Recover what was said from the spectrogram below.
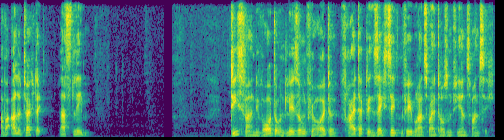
aber alle Töchter lasst leben. Dies waren die Worte und Lesungen für heute, Freitag, den 16. Februar 2024.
